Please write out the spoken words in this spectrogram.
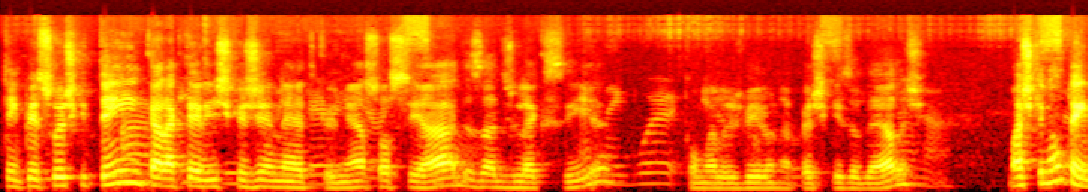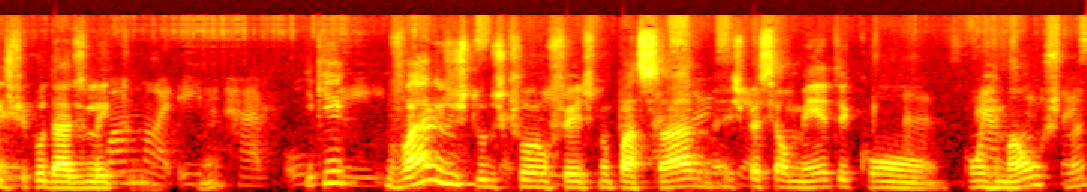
tem pessoas que têm características genéticas né, associadas à dislexia, como elas viram na pesquisa delas, mas que não têm dificuldade de leitura. Né? E que vários estudos que foram feitos no passado, né, especialmente com, com irmãos, né,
